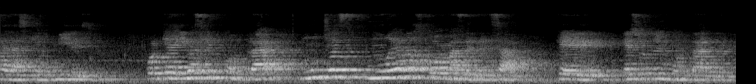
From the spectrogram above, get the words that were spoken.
a las que admires, porque ahí vas a encontrar muchas nuevas formas de pensar, que eso es lo importante.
